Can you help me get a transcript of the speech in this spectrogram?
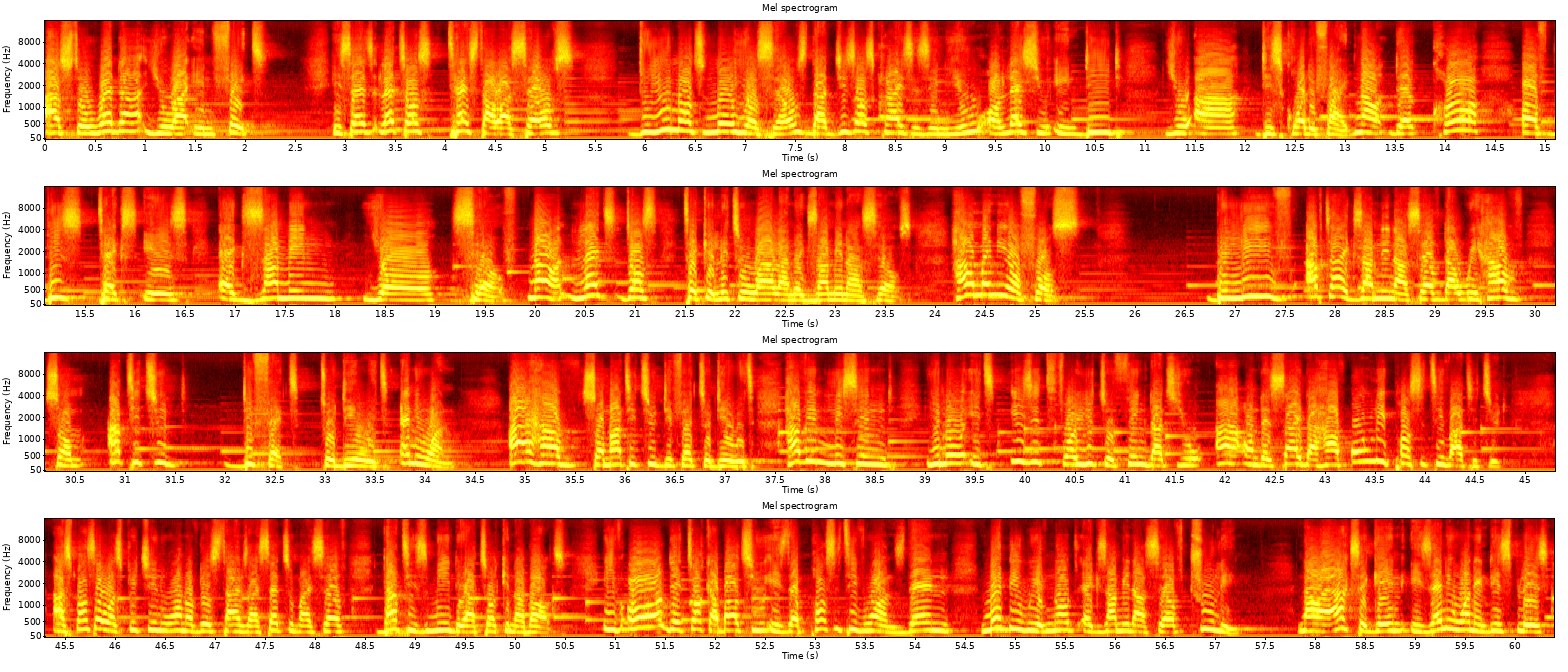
as to whether you are in faith. He says, Let us test ourselves. Do you not know yourselves that Jesus Christ is in you unless you indeed you are disqualified. Now, the core of this text is examine yourself. Now, let's just take a little while and examine ourselves. How many of us believe, after examining ourselves, that we have some attitude defect to deal with? Anyone? I have some attitude defect to deal with. Having listened, you know, it's easy for you to think that you are on the side that have only positive attitude. As Pastor was preaching one of those times, I said to myself, that is me they are talking about. If all they talk about you is the positive ones, then maybe we have not examined ourselves truly. Now I ask again, is anyone in this place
